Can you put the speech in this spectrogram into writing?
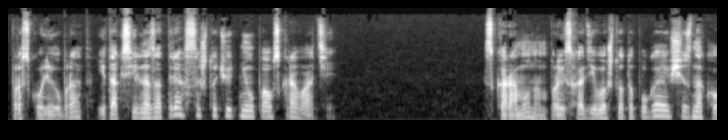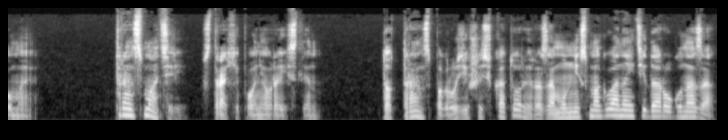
Проскулил брат и так сильно затрясся, что чуть не упал с кровати. С Карамоном происходило что-то пугающе знакомое. «Транс матери», — в страхе понял Рейслин. Тот транс, погрузившись в который, Розамун не смогла найти дорогу назад.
